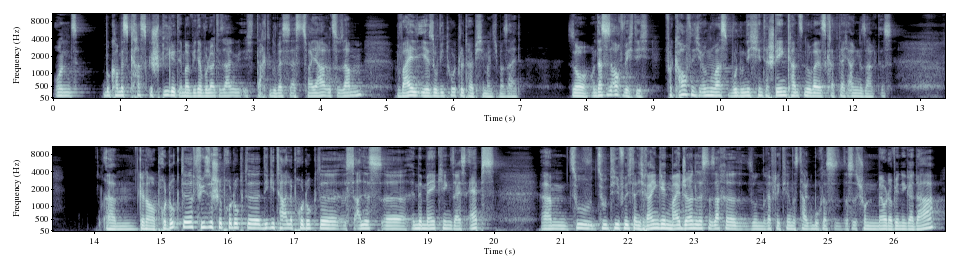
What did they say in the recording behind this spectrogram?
und bekomme es krass gespiegelt immer wieder, wo Leute sagen, ich dachte, du wärst erst zwei Jahre zusammen, weil ihr so wie Turteltäubchen manchmal seid. So, und das ist auch wichtig. Verkauf nicht irgendwas, wo du nicht hinterstehen kannst, nur weil es gerade gleich angesagt ist. Ähm, genau, Produkte, physische Produkte, digitale Produkte, ist alles äh, in the making, sei es Apps. Ähm, zu, zu tief will ich da nicht reingehen. My Journal ist eine Sache, so ein reflektierendes Tagebuch, das, das ist schon mehr oder weniger da.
